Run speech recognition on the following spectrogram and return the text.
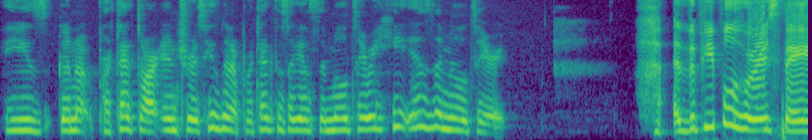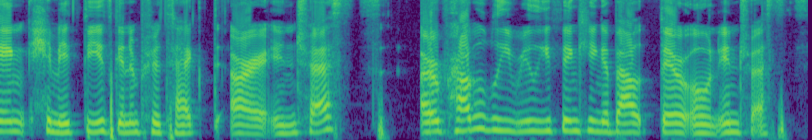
he's going to protect our interests, he's going to protect us against the military, he is the military. The people who are saying Hemeti is going to protect our interests are probably really thinking about their own interests.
